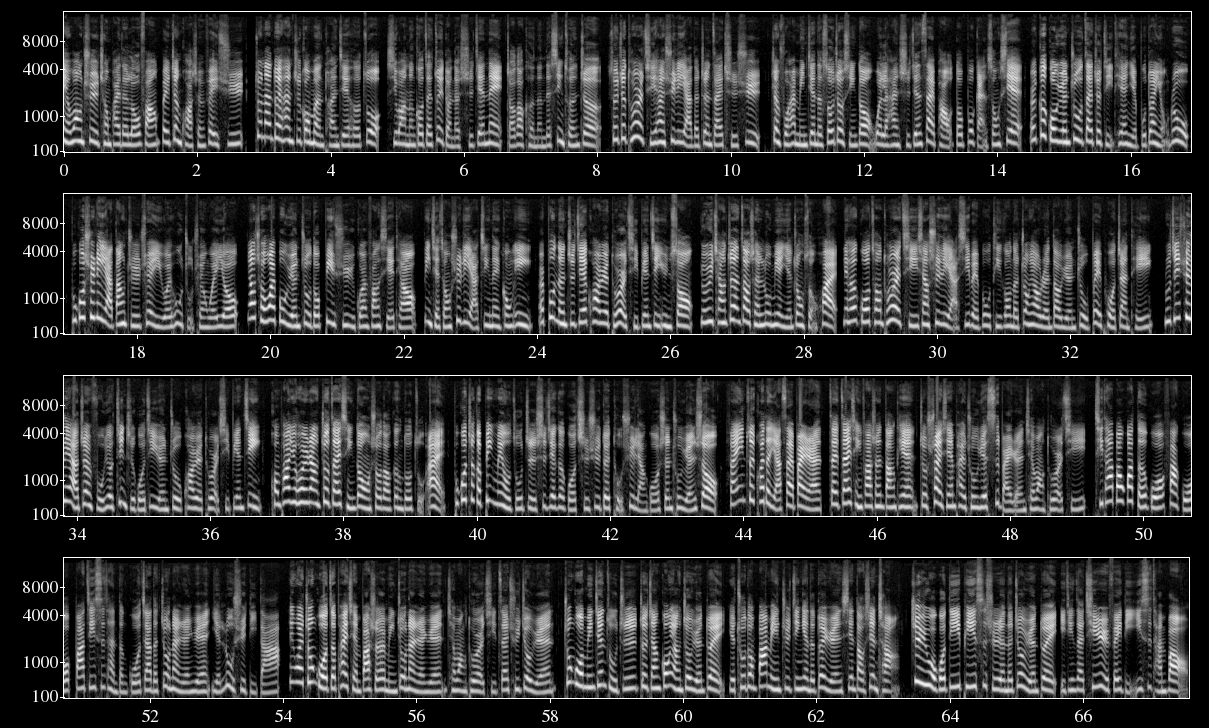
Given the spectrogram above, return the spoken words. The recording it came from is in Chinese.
眼望去，成排的楼房被震垮成废墟。救难队和志工们团结合作，希望能够在最短的时间内找到可能的幸存者。随着土耳其和叙利亚的震灾持续，政府和民间的搜救行动为了和时间赛跑，都不敢松懈。而各国援助在这几天也不断涌入。不过，叙利亚当局却以维护主权为由，要求外部援助都必须与官方协调，并且从叙利亚境内供应，而不能直接跨越土耳其边境运送。由于强震造成路面严重损坏，联合国从土耳其向叙利亚西北部提供的重要人道援助被迫暂停。如今，叙利亚政府又禁止国际援助跨越土耳其边境，恐怕又会让救灾行动受到更多阻碍。不过，这个并没有阻止世界各国持续对土叙两国伸出援手。反应最快的亚塞拜然，在灾情发生当天就率先派出约四百人前往土耳其，其他包括德国、法国、巴基斯坦等国家的救难人员也陆续抵达。另外，中国则派遣八十二名救难人员前往土耳其灾区救援。中国民间组织浙江公羊救援队也出动八名具经验的队员先到现场。至于我国第一批四十人的救援队，已经在七日飞抵伊斯坦堡。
